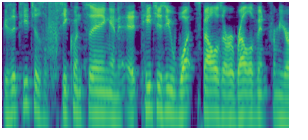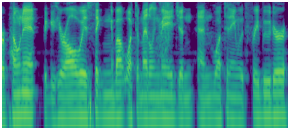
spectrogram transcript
because it teaches sequencing and it teaches you what spells are relevant from your opponent because you're always thinking about what to meddling mage and, and what to name with freebooter.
